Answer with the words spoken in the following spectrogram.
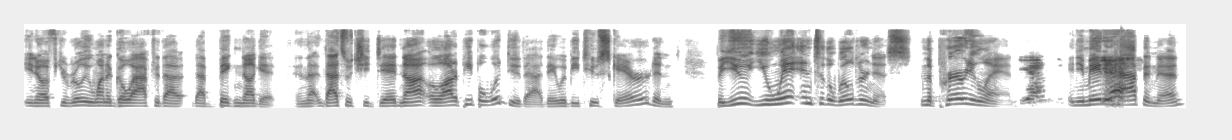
You know, if you really want to go after that that big nugget, and that, that's what she did. Not a lot of people would do that; they would be too scared. And but you you went into the wilderness in the prairie land, yeah, and you made yes. it happen, man.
